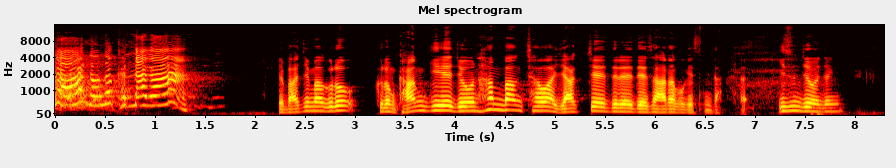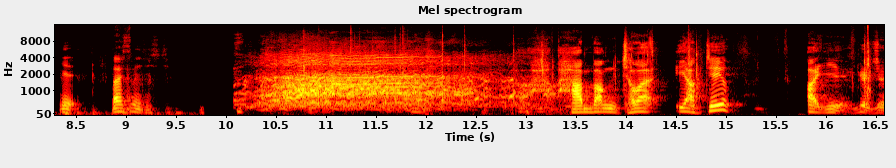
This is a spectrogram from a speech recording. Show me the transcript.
가. 너 너 나가. 네, 마지막으로 그럼 감기에 좋은 한방차와 약재들에 대해서 알아보겠습니다. 아, 이순재 원장님, 예, 말씀해 주시죠. 한방차와 약재요? 아 예, 그저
